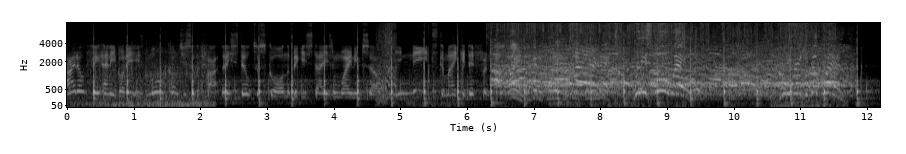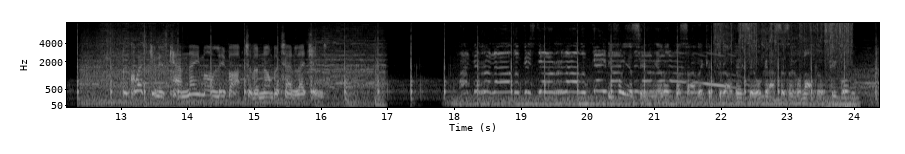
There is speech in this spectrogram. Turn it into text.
I don't think anybody is more conscious of the fact that he's still to score on the biggest days than Wayne himself. He needs to make a difference. Wayne, look. Will he score, Wayne? Will he make it up, Wayne? The question is can Neymar live up to the number 10 legend? E foi assim, a noite passada que Portugal venceu graças a Ronaldo. que.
